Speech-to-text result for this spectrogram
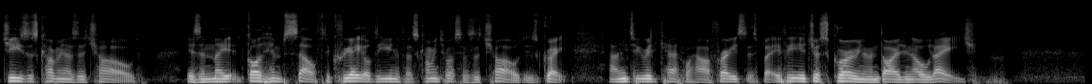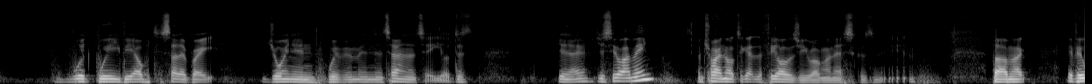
Jesus coming as a child is amazing. God Himself, the creator of the universe, coming to us as a child is great. I need to be really careful how I phrase this, but if He had just grown and died in old age, would we be able to celebrate joining with Him in eternity? Or does, you know, do you see what I mean? I'm trying not to get the theology wrong on this, because, you know, but I'm like, if it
